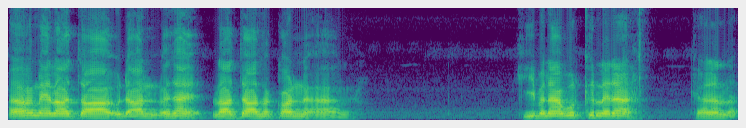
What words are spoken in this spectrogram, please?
เออข้างในรอจออุดรไม่ใช่รอจอสกลนะอ่า ขีปนาวุธขึ้นเลยนะแค่นั้นแหละ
